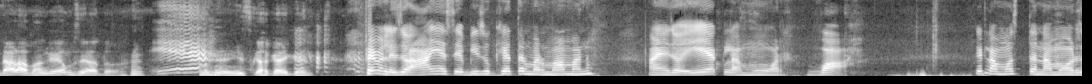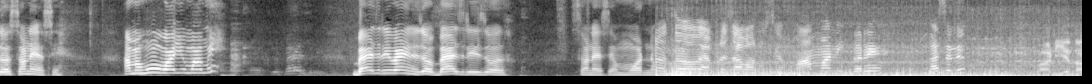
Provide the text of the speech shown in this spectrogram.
ડાળા ભાંગે એમ છે આ તો. એ. હિસ્કા ખાઈ ખાઈ. ફેમિલી જો અહીંયા છે બીજું ખેતર મારા મામાનું. અહીંયા જો એકલા મોર વાહ. કેટલા મસ્તના મોર જો સણે છે. આમાં શું વાયું મામી? બાજરી વાય ને જો બાજરી જો સણે છે મોર ને તો આપણે જવાનું છે મામાની ઘરે. પાસે ને? વાડીએ તો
